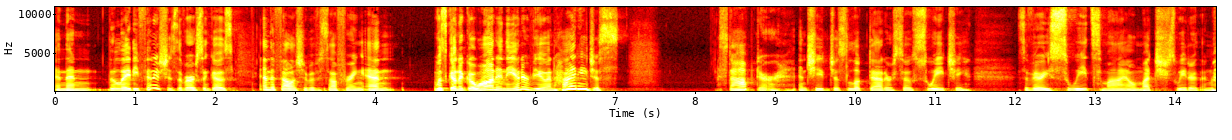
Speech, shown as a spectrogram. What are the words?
And then the lady finishes the verse and goes, and the fellowship of suffering, and was going to go on in the interview, and Heidi just stopped her, and she just looked at her so sweet. She, it's a very sweet smile, much sweeter than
